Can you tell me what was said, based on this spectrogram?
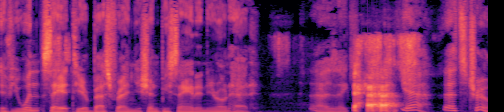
if you wouldn't say it to your best friend, you shouldn't be saying it in your own head. I was like, yeah, that's true.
